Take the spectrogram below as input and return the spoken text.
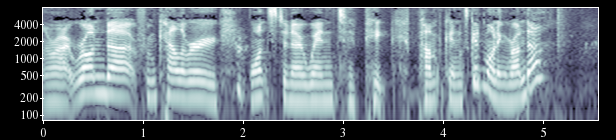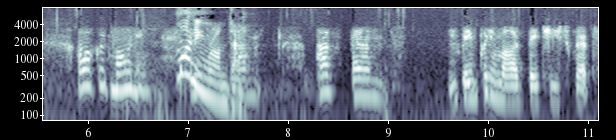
All right, Rhonda from Kallaroo wants to know when to pick pumpkins. Good morning, Rhonda. Oh, good morning. Morning, Rhonda. Um, I've um, been putting my veggie scraps,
